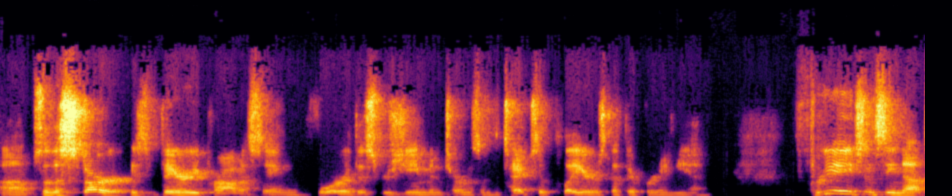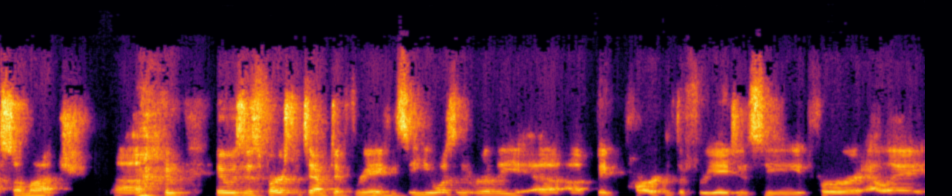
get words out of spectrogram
um, so the start is very promising for this regime in terms of the types of players that they're bringing in. Free agency, not so much. Uh, it was his first attempt at free agency. He wasn't really a, a big part of the free agency for LA.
